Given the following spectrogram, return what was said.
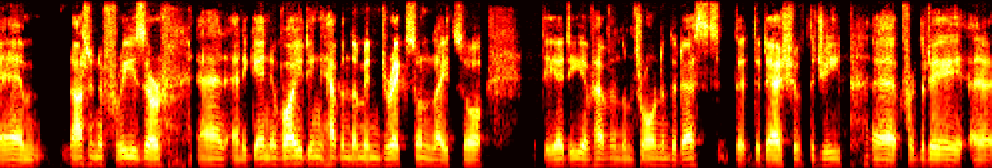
Um, not in a freezer, and, and again avoiding having them in direct sunlight. So the idea of having them thrown in the dash, the, the dash of the jeep uh, for the day uh,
